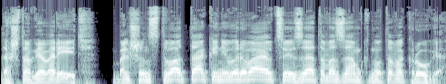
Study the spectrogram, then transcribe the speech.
Да что говорить, большинство так и не вырываются из этого замкнутого круга.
